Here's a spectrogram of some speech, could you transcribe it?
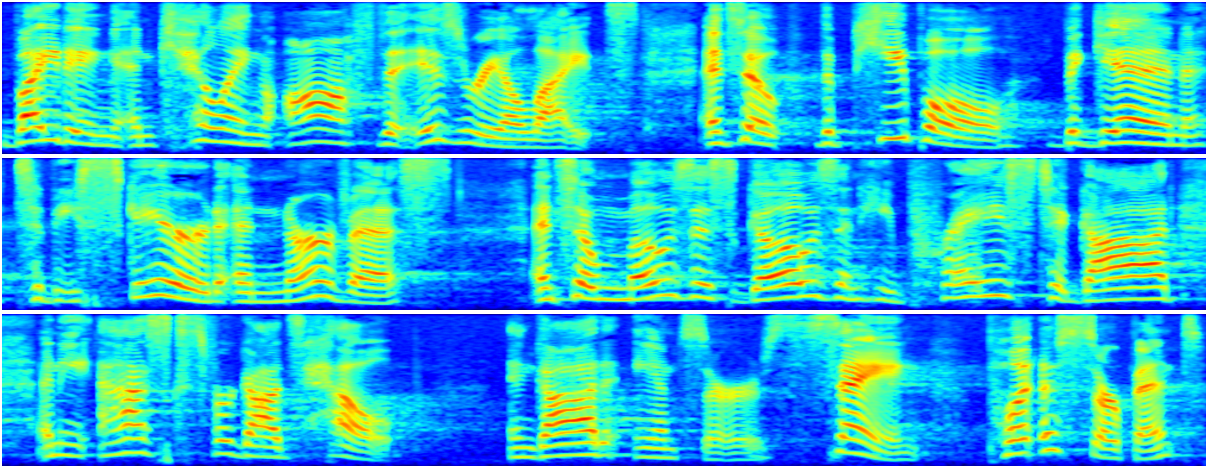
biting and killing off the Israelites. And so the people begin to be scared and nervous. And so Moses goes and he prays to God and he asks for God's help. And God answers, saying, Put a serpent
